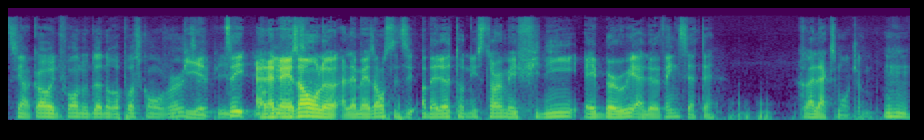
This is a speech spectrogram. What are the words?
si encore une fois, on nous donnera pas ce qu'on veut. Puis, tu sais, à la maison, là, à la maison, on s'est dit, ah ben là, Tony Storm est fini, et Burry, elle a 27 ans. Relax, mon chum. Mhm.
